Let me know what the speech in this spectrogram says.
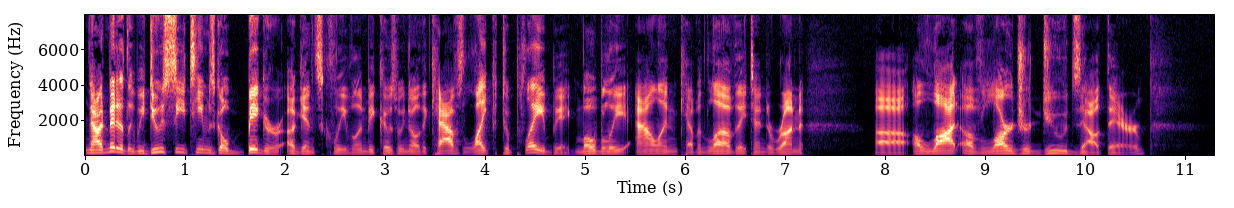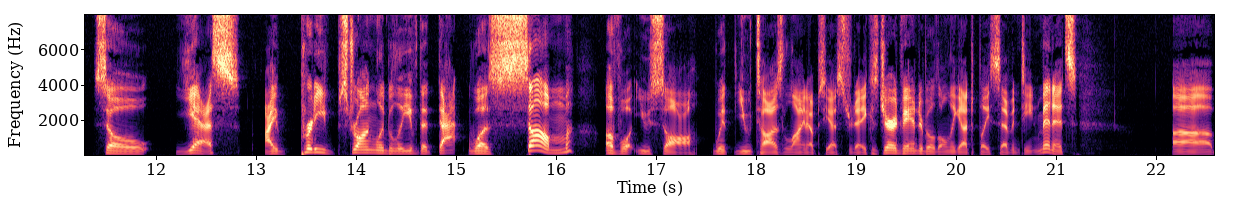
Now, admittedly, we do see teams go bigger against Cleveland because we know the Cavs like to play big. Mobley, Allen, Kevin Love, they tend to run uh, a lot of larger dudes out there. So, yes, I pretty strongly believe that that was some of what you saw with Utah's lineups yesterday because Jarred Vanderbilt only got to play 17 minutes. Uh,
